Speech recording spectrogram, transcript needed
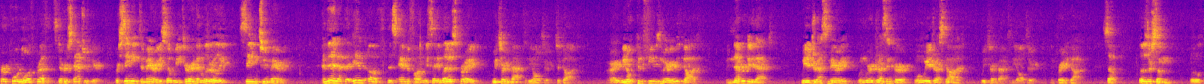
her portal of presence, to her statue here. We're singing to Mary, so we turn and literally sing to Mary. And then at the end of this antiphon, we say, Let us pray. We turn back to the altar, to God. All right? We don't confuse Mary with God. We never do that. We address Mary when we're addressing her. When we address God, we turn back to the altar and pray to God. So, those are some little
